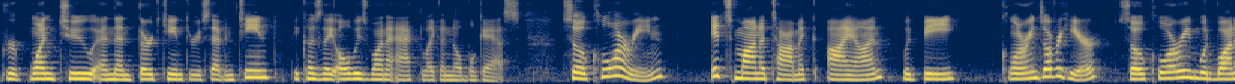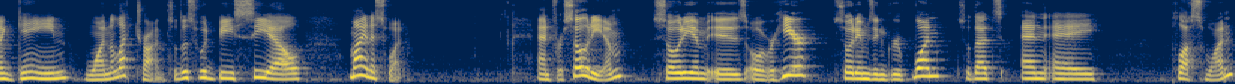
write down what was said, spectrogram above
group 1, 2, and then 13 through 17 because they always want to act like a noble gas. So chlorine, its monatomic ion would be chlorine's over here, so chlorine would want to gain one electron. So this would be Cl minus one. And for sodium, sodium is over here. Sodium's in group one, so that's Na plus one.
